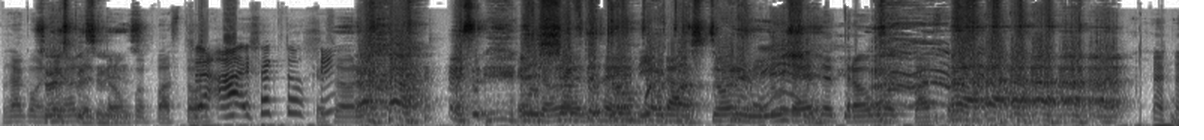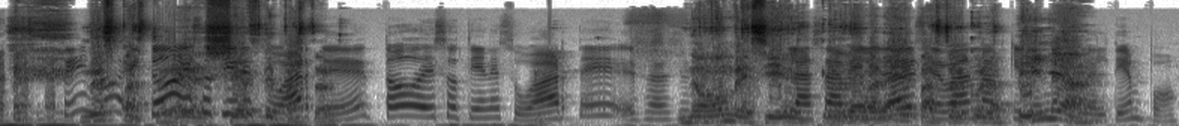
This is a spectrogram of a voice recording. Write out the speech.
O sea, como el señor de trompo de pastor. ah, exacto, sí. el chef de trompo de pastor en El chef de trompo de pastor. sí, no, y todo eso tiene su arte, ¿eh? Todo eso tiene su arte. No, hombre, sí. Las habilidades se van con la piña. con el tiempo.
